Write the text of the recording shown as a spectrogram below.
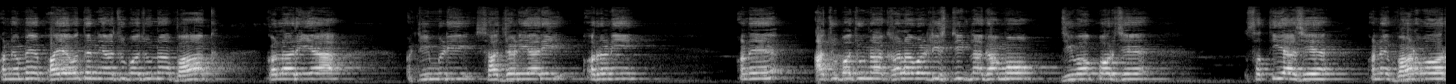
અને અમે પાયાવતનની આજુબાજુના ભાખ, કલારિયા, ટીમડી સાજડિયારી અરણી અને આજુબાજુના કાલાવડ ડિસ્ટ્રિક્ટના ગામો, જીવાપર છે, સતિયા છે અને ભાણવર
